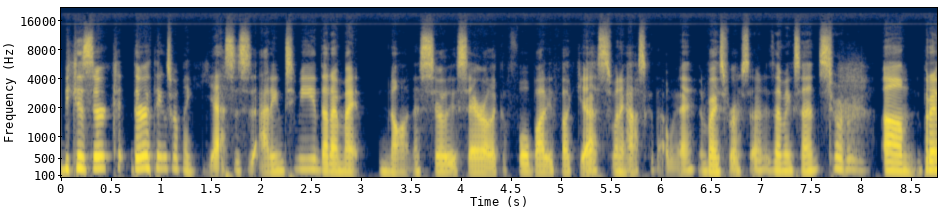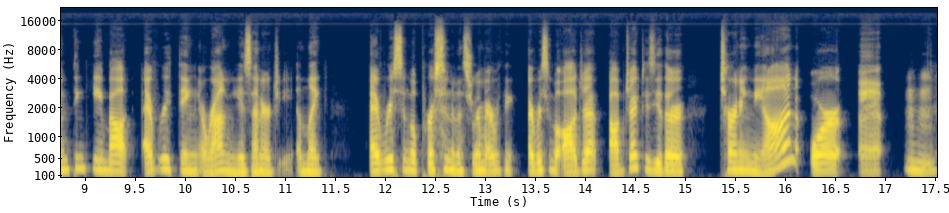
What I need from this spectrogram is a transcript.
because there there are things where i'm like yes this is adding to me that i might not necessarily say are like a full body fuck yes when i ask it that way and vice versa does that make sense totally. um but i'm thinking about everything around me is energy and like every single person in this room everything every single object object is either turning me on or eh. Mhm.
